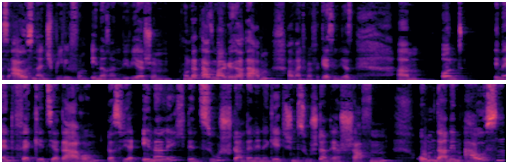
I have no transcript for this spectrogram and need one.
das Außen ein Spiegel vom Inneren, wie wir schon hunderttausendmal gehört haben, aber manchmal vergessen wir es. Ähm, und im Endeffekt geht es ja darum, dass wir innerlich den Zustand, den energetischen Zustand erschaffen, um dann im Außen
